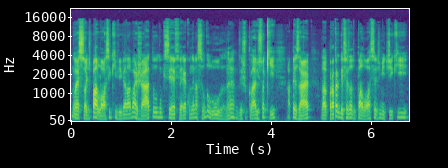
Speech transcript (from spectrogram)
não é só de Palocci que vive a Lava Jato no que se refere à condenação do Lula, né? Deixo claro isso aqui, apesar da própria defesa do Palocci admitir que,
